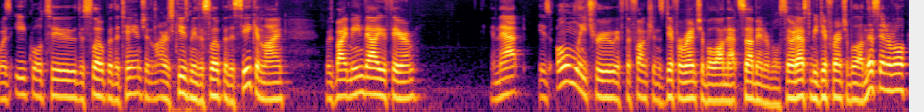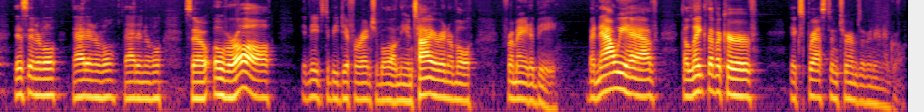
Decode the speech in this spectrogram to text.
was equal to the slope of the tangent, or excuse me, the slope of the secant line was by mean value theorem. And that is only true if the function's differentiable on that subinterval. So it has to be differentiable on this interval, this interval, that interval, that interval. So overall, it needs to be differentiable on the entire interval from A to B. But now we have the length of a curve expressed in terms of an integral.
